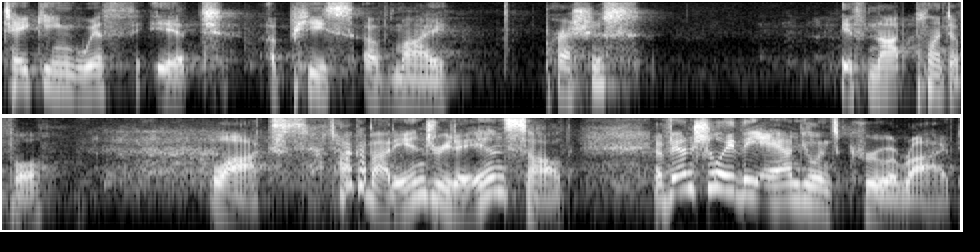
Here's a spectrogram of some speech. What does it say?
taking with it a piece of my precious, if not plentiful, locks. Talk about injury to insult. Eventually, the ambulance crew arrived,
